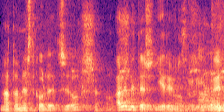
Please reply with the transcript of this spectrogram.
Natomiast koledzy, owszem, owszem. Ale my też nie Ale reżyserujemy.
